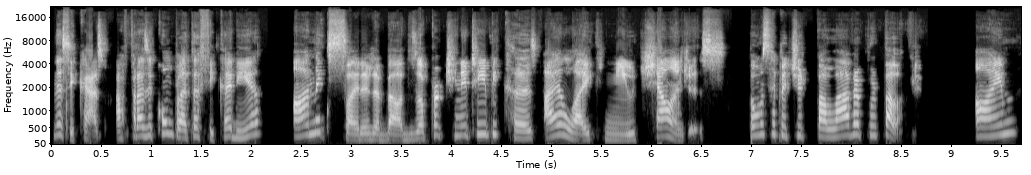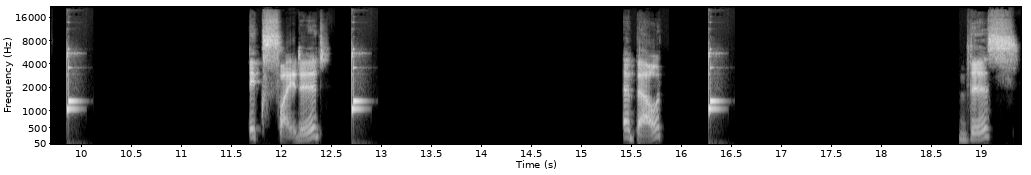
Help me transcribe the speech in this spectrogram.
Nesse caso, a frase completa ficaria I'm excited about this opportunity because I like new challenges. Vamos repetir palavra por palavra. I'm excited about this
